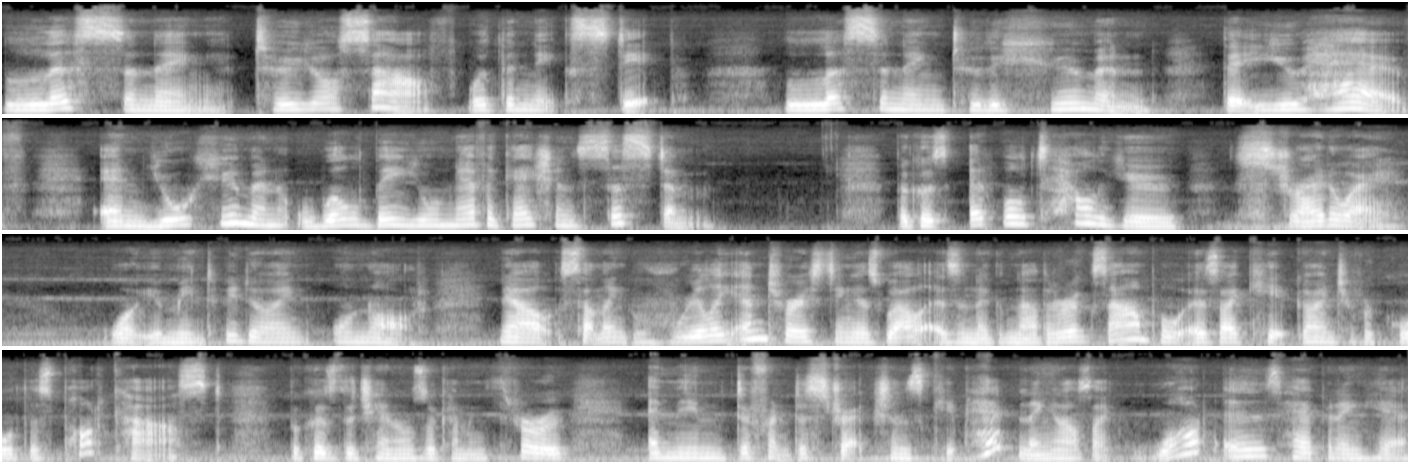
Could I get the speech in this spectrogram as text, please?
listening to yourself with the next step, listening to the human that you have, and your human will be your navigation system because it will tell you straight away what you're meant to be doing or not. Now, something really interesting as well as another example is I kept going to record this podcast because the channels were coming through, and then different distractions kept happening. And I was like, what is happening here?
